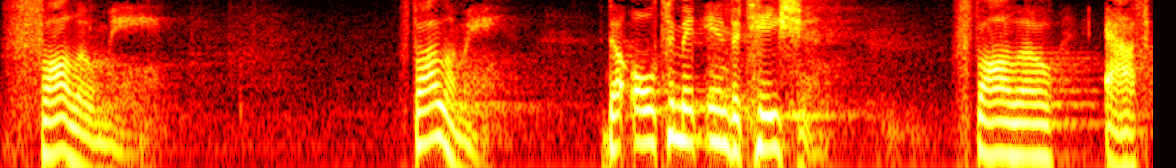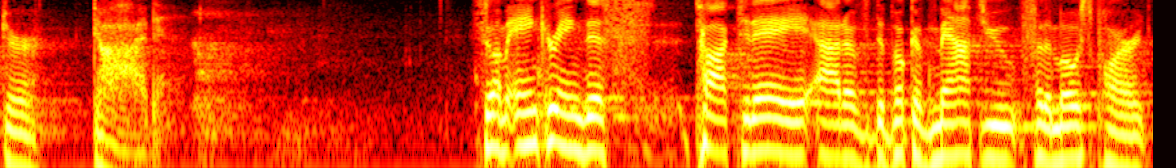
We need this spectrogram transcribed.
Follow me. Follow me. The ultimate invitation follow after God. So I'm anchoring this talk today out of the book of Matthew for the most part.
